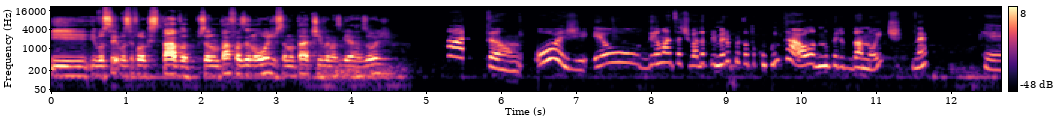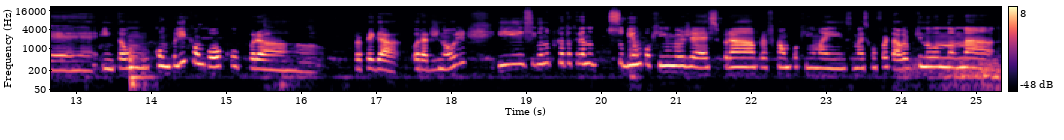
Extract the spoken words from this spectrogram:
E, e você, você falou que estava, você não tá fazendo hoje, você não tá ativa nas guerras hoje? Então, hoje eu dei uma desativada primeiro porque eu tô com muita aula no período da noite, né? É, então complica um pouco para para pegar horário de node e segundo porque eu tô querendo subir um pouquinho o meu GS para ficar um pouquinho mais mais confortável porque no, no- na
